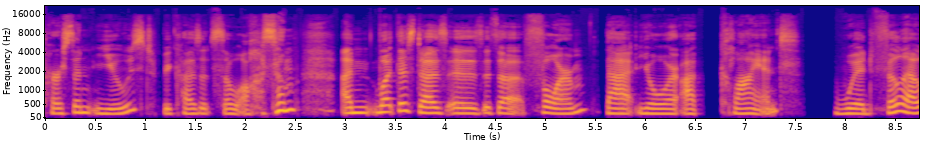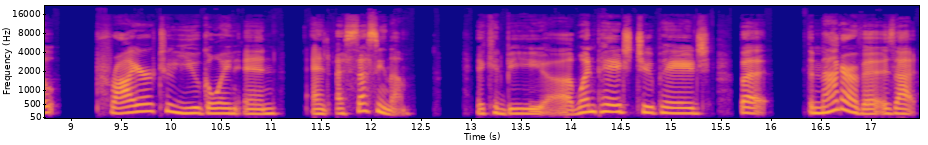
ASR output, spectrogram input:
person used because it's so awesome. And what this does is it's a form that your uh, client would fill out prior to you going in and assessing them. It could be uh, one page, two page, but the matter of it is that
